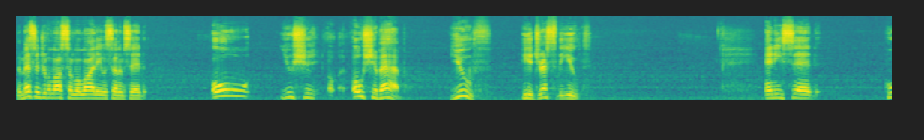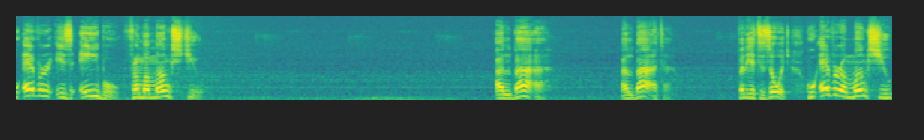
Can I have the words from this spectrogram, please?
the Messenger of Allah ﷺ said, O you sh- O shabab, youth, he addressed the youth. And he said, Whoever is able from amongst you, al-ba'a, al-ba'ata, Falyatazawwaj. Whoever amongst you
